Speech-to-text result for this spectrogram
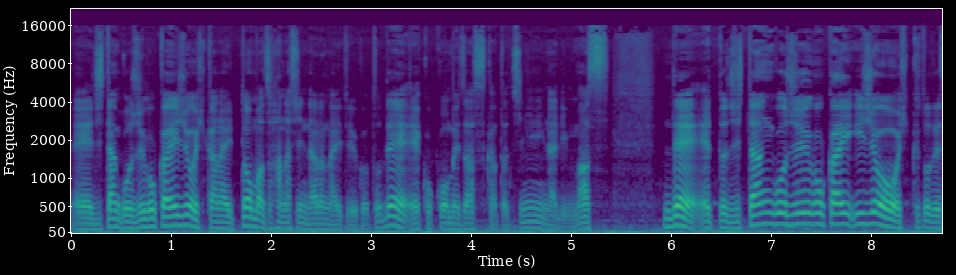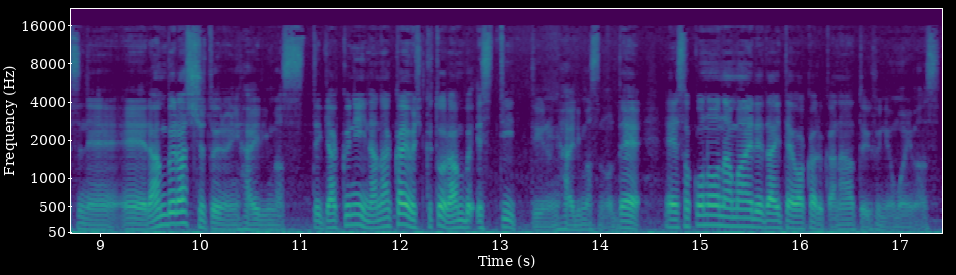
えー時短55回以上引かないとまず話にならないということで、えーここを目指す形になります。で、えっと、時短55回以上を引くとですね、えーランブラッシュというのに入ります。で逆に7回を引くとランブ ST っていうのに入りますので、えーそこの名前で大体わかるかなというふうに思います。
